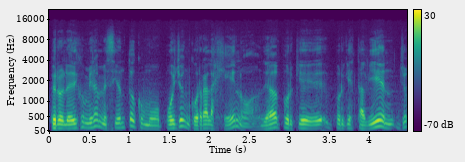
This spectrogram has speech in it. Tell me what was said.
pero le dijo, mira, me siento como pollo en corral ajeno, ¿ya? Porque, porque está bien, yo,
